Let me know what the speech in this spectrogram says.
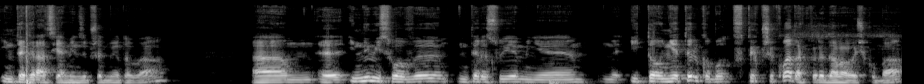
integracja międzyprzedmiotowa, innymi słowy, interesuje mnie i to nie tylko, bo w tych przykładach, które dawałeś, Kuba,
